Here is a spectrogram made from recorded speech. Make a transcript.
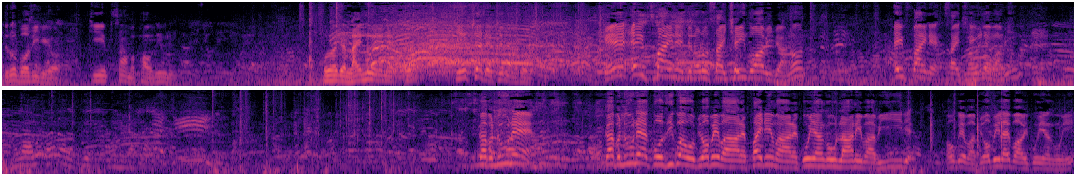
သူတို့ဘောစီတွေရောကြီးစမဖောက်သေးဘူးလေဘိုးကလိုက်လွှင့်နေတယ်ဟိုကကြီးဖြတ်တယ်ဖြစ်မှာဆိုလို့ကဲ85နဲ့ကျွန်တော်တို့စိုက်ချင်းသွားပြီဗျာနော်85နဲ့ site chain တော့ပါပြီ ကဘလူးနဲ့ကဘလူးနဲ့ကိုစည်းကွက်ကိုပြောပေးပါတဲ့ fighting ပါတဲ့ကိုရန်ကုန်လာနေပါပြီတဲ့ဟုတ်ကဲ့ပါပြောပေးလိုက်ပါပြီကိုရန်ကုန်ကြီး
